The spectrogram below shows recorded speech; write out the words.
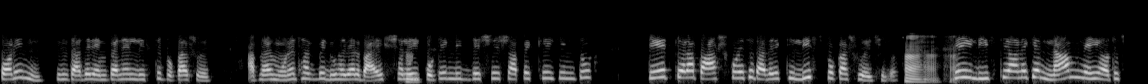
করেনি কিন্তু তাদের এমপ্যানেল লিস্টে প্রকাশ হয়েছে। আপনার মনে থাকবে দু হাজার বাইশ সালে এই কোর্টের নির্দেশের সাপেক্ষেই কিন্তু টেট যারা পাস করেছে তাদের একটি লিস্ট প্রকাশ হয়েছিল। হ্যাঁ হ্যাঁ হ্যাঁ। সেই লিস্টে অনেকের নাম নেই অথচ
